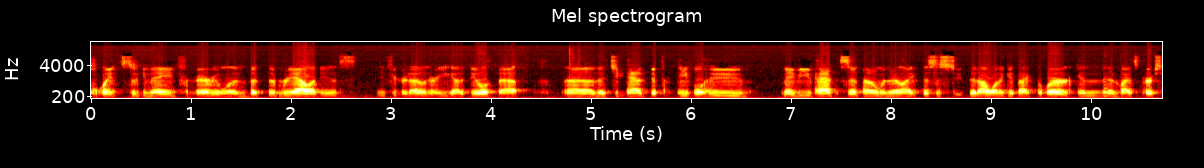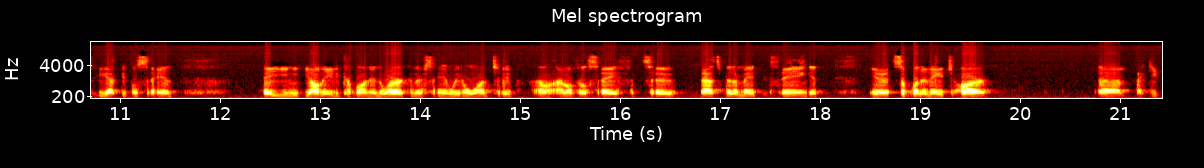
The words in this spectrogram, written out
points to be made from everyone, but the reality is, if you're an owner, you got to deal with that. Uh, that you have different people who maybe you've had to send home, and they're like, "This is stupid. I want to get back to work," and then vice versa. You got people saying, "Hey, you need, y'all need to come on into work," and they're saying, "We don't want to. I don't, I don't feel safe." And so that's been a major thing. And you know, someone in HR uh, I keep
